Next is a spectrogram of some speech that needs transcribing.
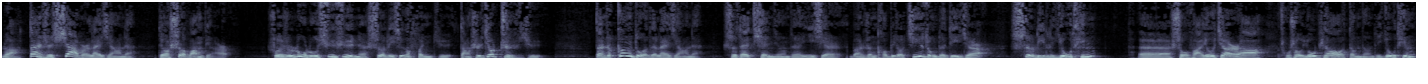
是吧？但是下边来讲呢，都要设网点儿，所以说陆陆续续呢设立一些个分局，当时叫支局。但是更多的来讲呢，是在天津的一些啊人口比较集中的地界设立了邮亭，呃，收发邮件啊、出售邮票等等的邮亭。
